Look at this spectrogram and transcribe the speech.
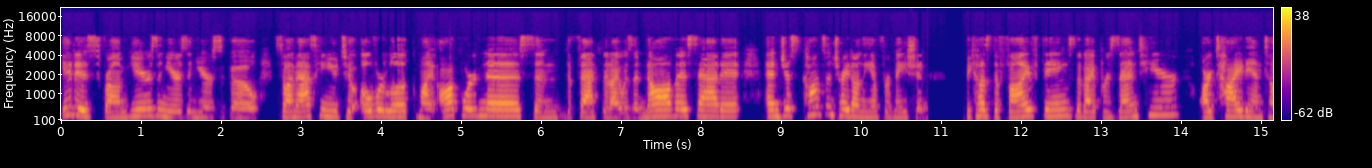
it is from years and years and years ago. So, I'm asking you to overlook my awkwardness and the fact that I was a novice at it and just concentrate on the information because the five things that I present here are tied into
